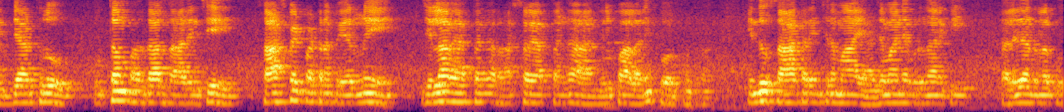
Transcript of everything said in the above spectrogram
విద్యార్థులు ఉత్తమ ఫలితాలు సాధించి సాస్పేట్ పట్టణ పేరుని జిల్లా వ్యాప్తంగా రాష్ట్ర వ్యాప్తంగా నిలపాలని కోరుకుంటున్నాను ఇందుకు సహకరించిన మా యాజమాన్య బృందానికి తల్లిదండ్రులకు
